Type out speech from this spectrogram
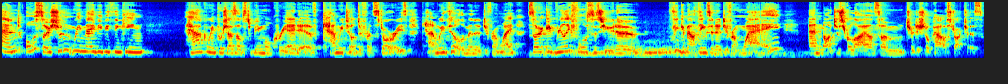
And also, shouldn't we maybe be thinking, how can we push ourselves to be more creative? Can we tell different stories? Can we tell them in a different way? So it really forces you to think about things in a different way and not just rely on some traditional power structures.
